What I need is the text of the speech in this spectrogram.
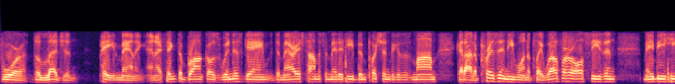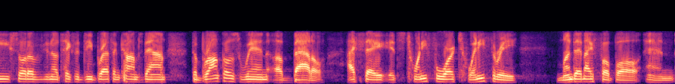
for the legend, Peyton Manning. And I think the Broncos win this game. Demaryius Thomas admitted he'd been pushing because his mom got out of prison. He wanted to play well for her all season. Maybe he sort of, you know, takes a deep breath and calms down. The Broncos win a battle. I say it's 24-23 Monday Night Football, and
